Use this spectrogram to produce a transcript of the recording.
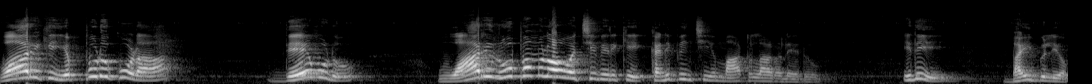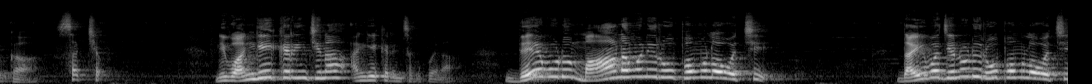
వారికి ఎప్పుడు కూడా దేవుడు వారి రూపంలో వచ్చి వీరికి కనిపించి మాట్లాడలేదు. ఇది బైబిల్ యొక్క సత్యం. నీవు అంగీకరించినా అంగీకరించకపోయినా దేవుడు మానవుని రూపములో వచ్చి దైవజనుడి రూపంలో వచ్చి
